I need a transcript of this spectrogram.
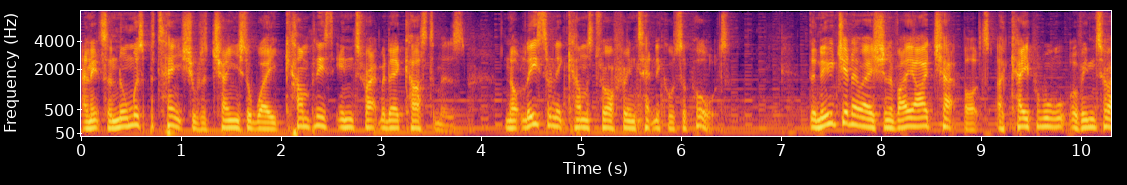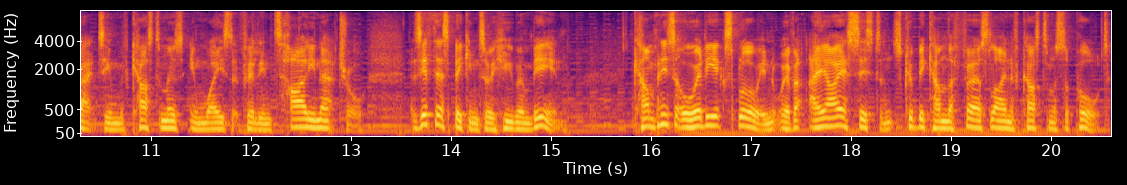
and its enormous potential to change the way companies interact with their customers, not least when it comes to offering technical support. The new generation of AI chatbots are capable of interacting with customers in ways that feel entirely natural as if they're speaking to a human being. Companies are already exploring whether AI assistants could become the first line of customer support,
